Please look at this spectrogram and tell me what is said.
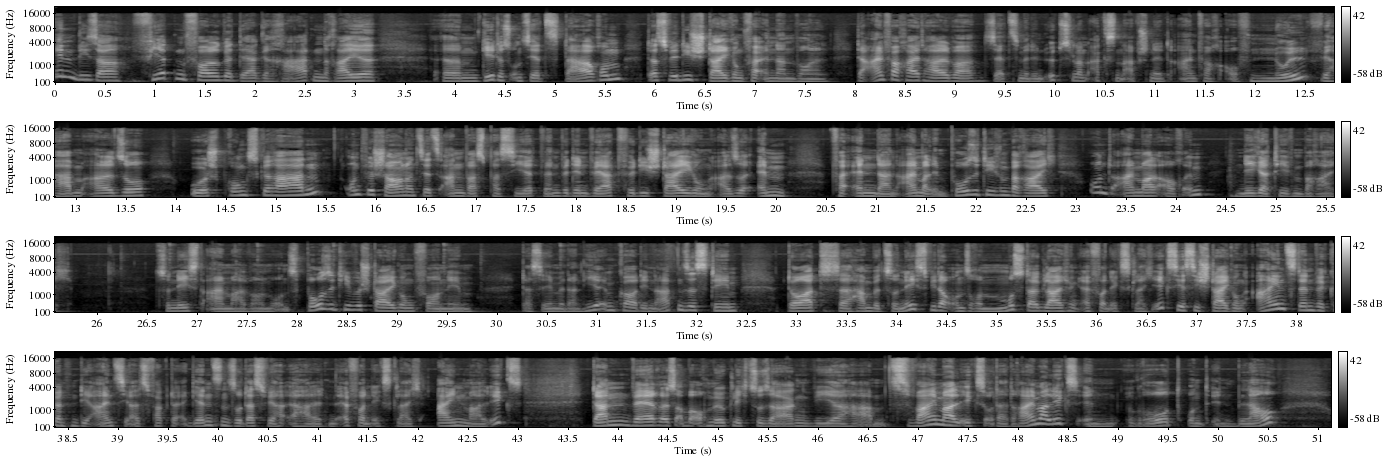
In dieser vierten Folge der geraden Reihe ähm, geht es uns jetzt darum, dass wir die Steigung verändern wollen. Der Einfachheit halber setzen wir den y-Achsenabschnitt einfach auf 0. Wir haben also Ursprungsgeraden und wir schauen uns jetzt an, was passiert, wenn wir den Wert für die Steigung, also m, verändern. Einmal im positiven Bereich und einmal auch im negativen Bereich. Zunächst einmal wollen wir uns positive Steigung vornehmen. Das sehen wir dann hier im Koordinatensystem. Dort äh, haben wir zunächst wieder unsere Mustergleichung f von x gleich x. Hier ist die Steigung 1, denn wir könnten die 1 hier als Faktor ergänzen, sodass wir erhalten f von x gleich 1 mal x. Dann wäre es aber auch möglich zu sagen, wir haben 2 mal x oder 3 mal x in Rot und in Blau.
